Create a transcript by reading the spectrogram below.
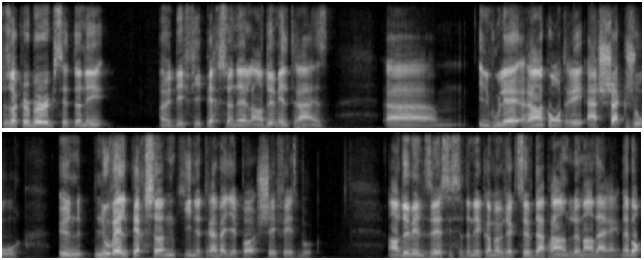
M. Zuckerberg s'est donné un défi personnel. En 2013, euh, il voulait rencontrer à chaque jour une nouvelle personne qui ne travaillait pas chez Facebook. En 2010, il s'est donné comme objectif d'apprendre le mandarin. Mais bon,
